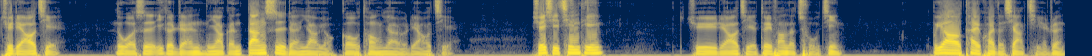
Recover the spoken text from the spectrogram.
去了解，如果是一个人，你要跟当事人要有沟通，要有了解，学习倾听，去了解对方的处境。不要太快的下结论。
